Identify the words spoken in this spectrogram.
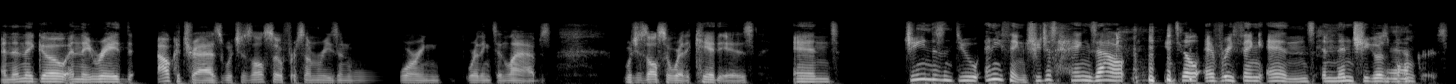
And then they go and they raid Alcatraz, which is also for some reason Warring, Worthington Labs, which is also where the kid is, and. Jean doesn't do anything. She just hangs out until everything ends, and then she goes Yeah. bonkers.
